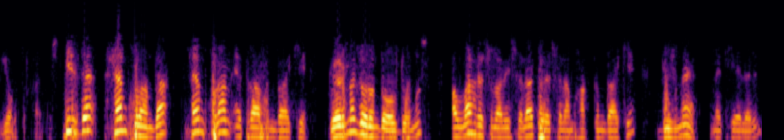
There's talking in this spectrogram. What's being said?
yoktur kardeş. Bizde hem Kur'an'da hem Kur'an etrafındaki görme zorunda olduğumuz Allah Resulü Aleyhisselatü Vesselam hakkındaki düzme metiyelerin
